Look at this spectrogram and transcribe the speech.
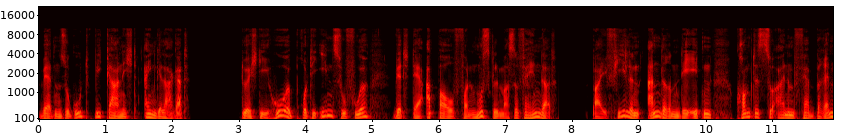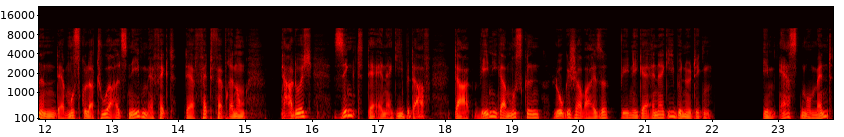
werden so gut wie gar nicht eingelagert. Durch die hohe Proteinzufuhr wird der Abbau von Muskelmasse verhindert. Bei vielen anderen Diäten kommt es zu einem Verbrennen der Muskulatur als Nebeneffekt der Fettverbrennung. Dadurch sinkt der Energiebedarf, da weniger Muskeln logischerweise weniger Energie benötigen. Im ersten Moment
